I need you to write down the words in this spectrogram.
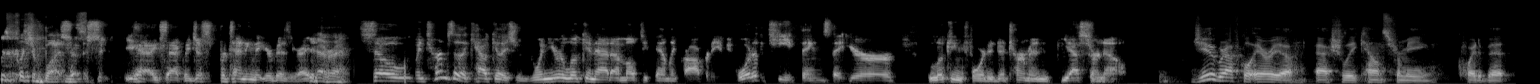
Just push a button. So, so, yeah, exactly. Just pretending that you're busy, right? Yeah, right. So, in terms of the calculation, when you're looking at a multifamily property, what are the key things that you're looking for to determine yes or no? Geographical area actually counts for me quite a bit.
